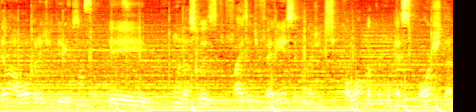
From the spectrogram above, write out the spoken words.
pela obra de Deus. E uma das coisas que faz a diferença quando a gente se coloca como resposta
